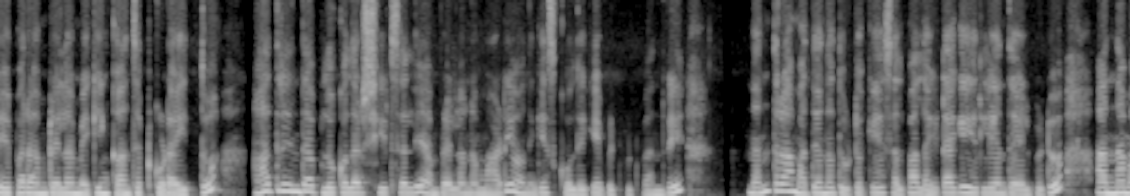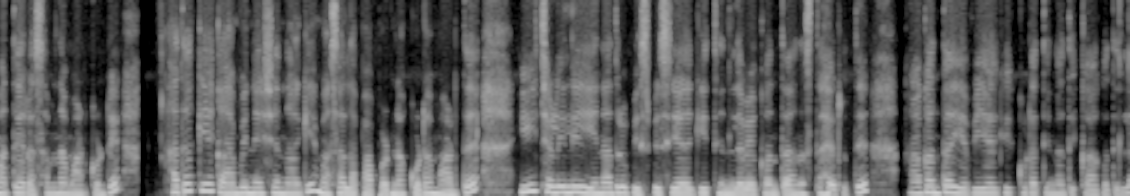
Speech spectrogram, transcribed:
ಪೇಪರ್ ಅಂಬ್ರೆಲಾ ಮೇಕಿಂಗ್ ಕಾನ್ಸೆಪ್ಟ್ ಕೂಡ ಇತ್ತು. ಆದ್ರಿಂದ ಬ್ಲೂ ಕಲರ್ ಶೀಟ್ಸ್ ಅಲ್ಲಿ ಅಂಬ್ರೆಲಾನ ಮಾಡಿ ಅವನಿಗೆ ಸ್ಕೂಲಿಗೆ ಬಿಟ್ಬಿಟ್ಟು ಬಂದ್ವಿ. ನಂತರ ಮಧ್ಯಾಹ್ನದ ಊಟಕ್ಕೆ ಸ್ವಲ್ಪ ಲೈಟಾಗಿ ಇರಲಿ ಅಂತ ಹೇಳ್ಬಿಟ್ಟು ಅನ್ನ ಮತ್ತೆ ರಸಮ್ನ ಮಾಡಿಕೊಂಡೆ. ಅದಕ್ಕೆ ಕಾಂಬಿನೇಷನ್ ಆಗಿ ಮಸಾಲ ಪಾಪಡ್ನ ಕೂಡ ಮಾಡಿದೆ. ಈ ಚಳಿಲಿ ಏನಾದರೂ ಬಿಸಿ ಬಿಸಿಯಾಗಿ ತಿನ್ನಲೇಬೇಕು ಅಂತ ಅನಿಸ್ತಾ ಇರುತ್ತೆ. ಹಾಗಂತ ಹೆವಿಯಾಗಿ ಕೂಡ ತಿನ್ನೋದಕ್ಕಾಗೋದಿಲ್ಲ.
